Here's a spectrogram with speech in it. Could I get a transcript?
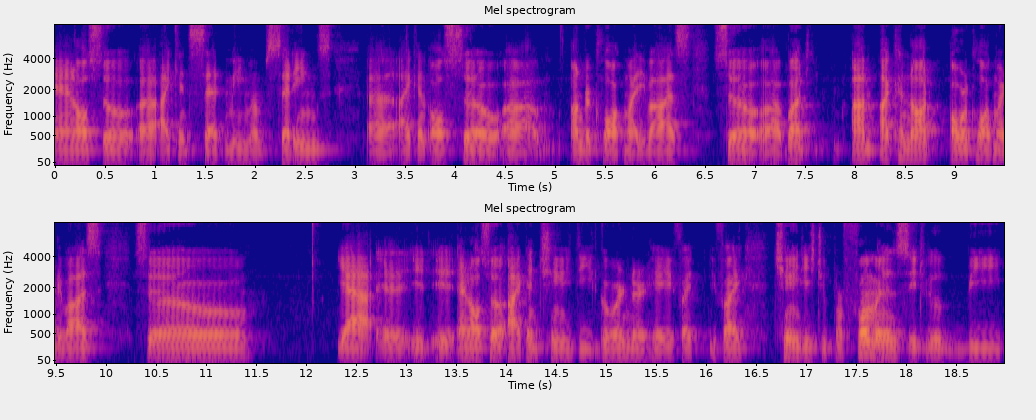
and also uh, I can set minimum settings. Uh, I can also um, underclock my device. So uh, but um, I cannot overclock my device. So yeah it, it, and also I can change the governor here. If I if I change it to performance it will be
